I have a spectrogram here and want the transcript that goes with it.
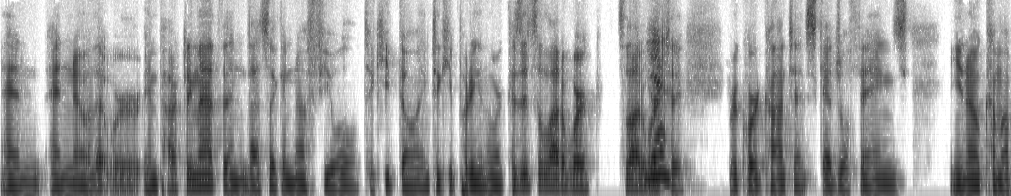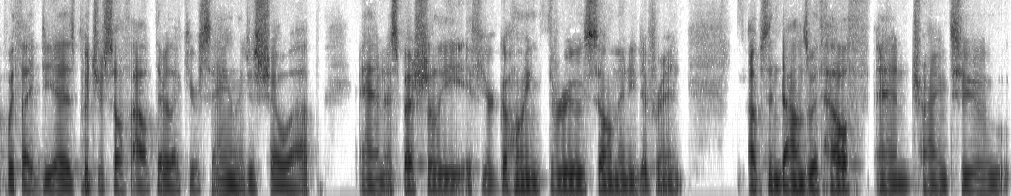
and and know that we're impacting that, then that's like enough fuel to keep going, to keep putting in the work. Cause it's a lot of work. It's a lot of work yeah. to record content, schedule things, you know, come up with ideas, put yourself out there, like you're saying, like just show up and especially if you're going through so many different ups and downs with health and trying to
